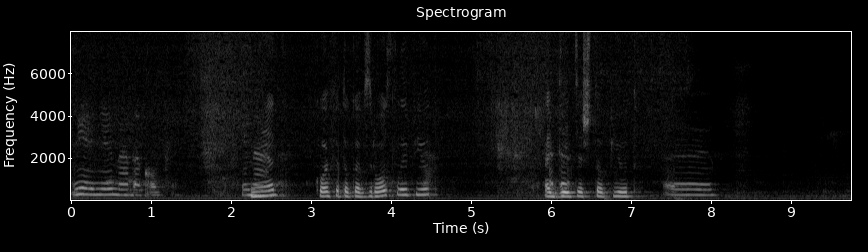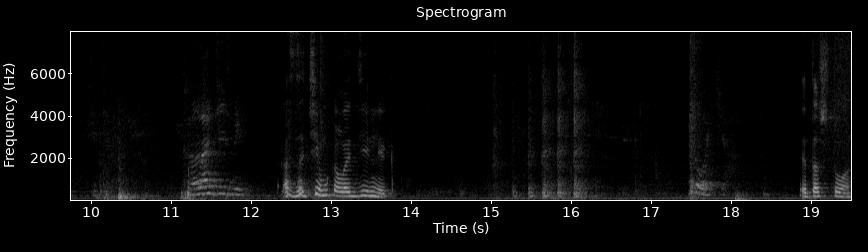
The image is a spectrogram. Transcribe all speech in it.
Не, не надо кофе. Не Нет? Кофе только взрослые пьют? А дети что пьют? Э, Холодильник. А зачем холодильник? Тетя. Это что?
